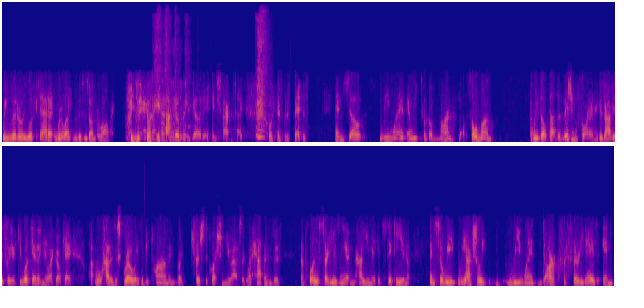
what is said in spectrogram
we literally looked at it and we are like, this is underwhelming. How do we go to HR tech with this? And so we went and we took a month, a full month, and we built out the vision for it. I mean, because obviously, like you look at it and you're like, okay, how, does this grow? What does it become? And like Trish, the question you asked, like, what happens if employees start using it, and how do you make it sticky? And and so we we actually we went dark for 30 days and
